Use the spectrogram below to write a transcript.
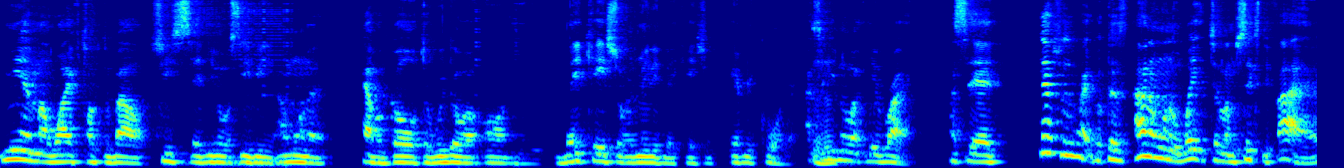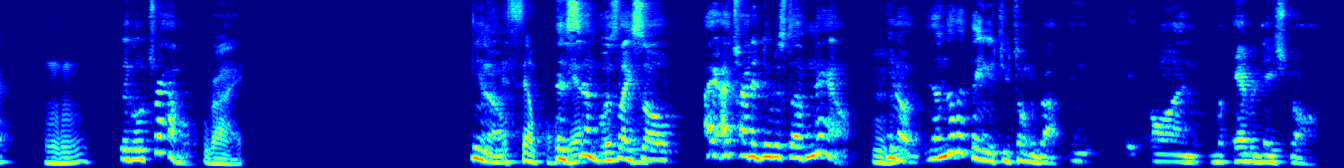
me and my wife talked about. She said, "You know what, CB, I want to have a goal to we go on a vacation or mini vacation every quarter." I said, Mhm. "You know what? You're right." I said, "You're absolutely right because I don't want to wait till I'm 65 hmm to go travel." Right. You know, It's simple. it's yeah. simple. It's like so. I, I try to do this stuff now. Mhm. You know, another thing that you told me about in, on Everyday Strong,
